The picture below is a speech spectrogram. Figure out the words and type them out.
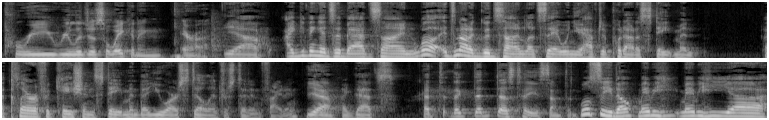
pre-religious awakening era. Yeah, I think it's a bad sign. Well, it's not a good sign, let's say, when you have to put out a statement, a clarification statement that you are still interested in fighting. Yeah, Like that's that, that, that does tell you something. we'll see though. Maybe maybe he uh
